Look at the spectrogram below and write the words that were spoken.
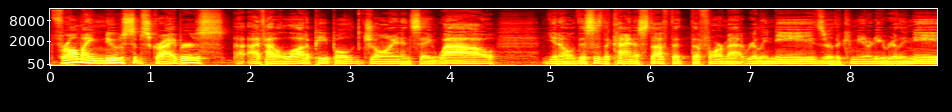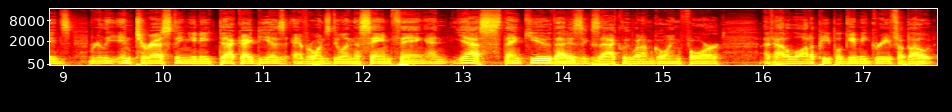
For all my new subscribers, I've had a lot of people join and say, wow, you know, this is the kind of stuff that the format really needs or the community really needs. Really interesting, unique deck ideas. Everyone's doing the same thing. And yes, thank you. That is exactly what I'm going for. I've had a lot of people give me grief about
